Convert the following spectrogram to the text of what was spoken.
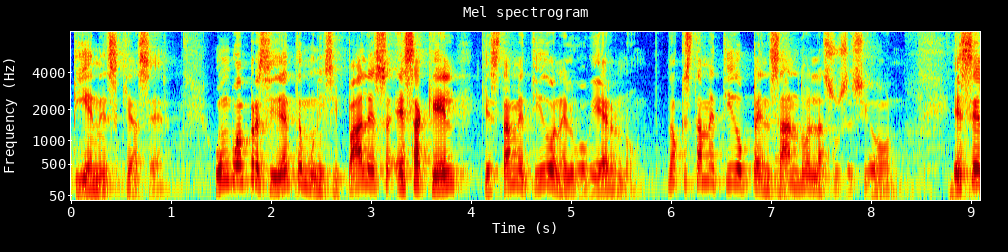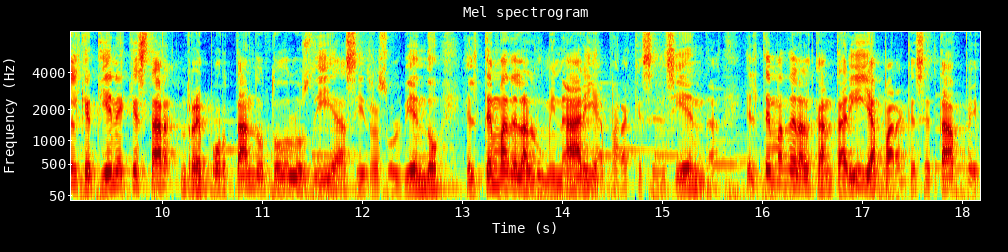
tienes que hacer. Un buen presidente municipal es, es aquel que está metido en el gobierno, no que está metido pensando en la sucesión es el que tiene que estar reportando todos los días y resolviendo el tema de la luminaria para que se encienda, el tema de la alcantarilla para que se tape.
